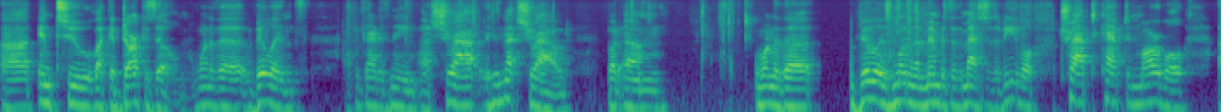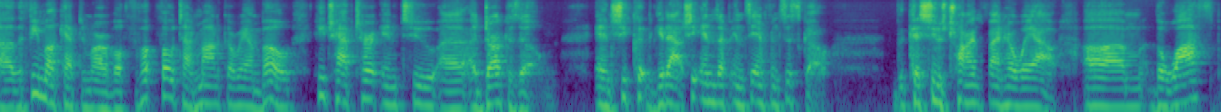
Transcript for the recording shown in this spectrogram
uh, into like a dark zone. One of the villains, I forgot his name, uh, Shroud. He's not Shroud, but um, one of the villains, one of the members of the Masters of Evil, trapped Captain Marvel, uh, the female Captain Marvel, Ph- Photon, Monica Rambeau. He trapped her into uh, a dark zone, and she couldn't get out. She ended up in San Francisco because she was trying to find her way out. Um, the Wasp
